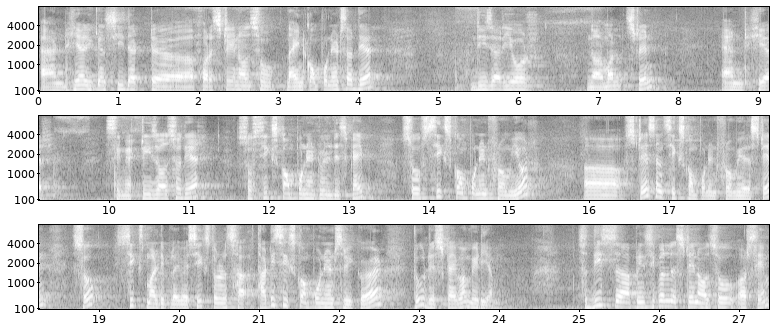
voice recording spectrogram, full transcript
And here you can see that uh, for strain also nine components are there. These are your normal strain and here symmetry is also there. So six component will describe so six component from your uh, stress and 6 component from your strain. So 6 multiplied by 6 total 36 components required to describe a medium. So this uh, principal strain also are same.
